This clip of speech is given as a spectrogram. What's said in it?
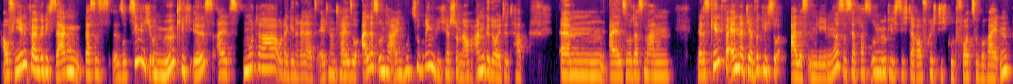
Auf jeden Fall würde ich sagen, dass es so ziemlich unmöglich ist, als Mutter oder generell als Elternteil so alles unter einen Hut zu bringen, wie ich ja schon auch angedeutet habe. Ähm, also, dass man, ja, das Kind verändert ja wirklich so alles im Leben. Ne? Es ist ja fast unmöglich, sich darauf richtig gut vorzubereiten.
